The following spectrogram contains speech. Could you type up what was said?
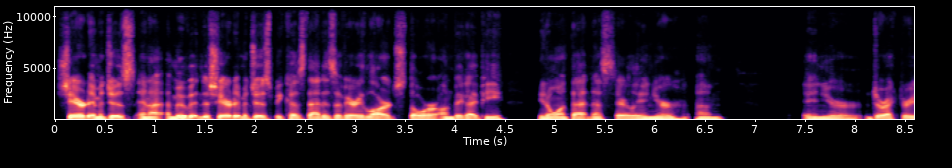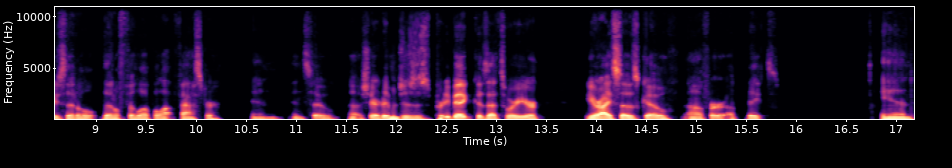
shared images. And I, I move it into shared images because that is a very large store on Big IP. You don't want that necessarily in your um, in your directories. That'll that'll fill up a lot faster. And and so uh, shared images is pretty big because that's where your your ISOs go uh, for updates. And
